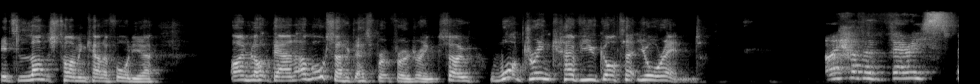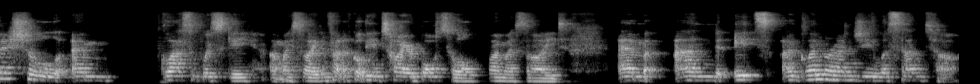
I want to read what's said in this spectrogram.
It's lunchtime in California. I'm locked down. I'm also desperate for a drink. So, what drink have you got at your end? I have a very special um, glass of whiskey at my side. In fact, I've got the entire bottle by my side. Um, and it's a Glenmorangie Lasanta.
